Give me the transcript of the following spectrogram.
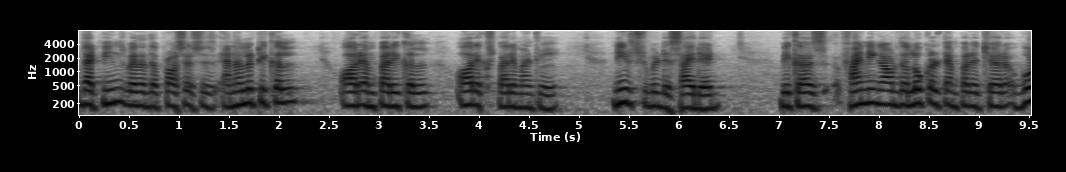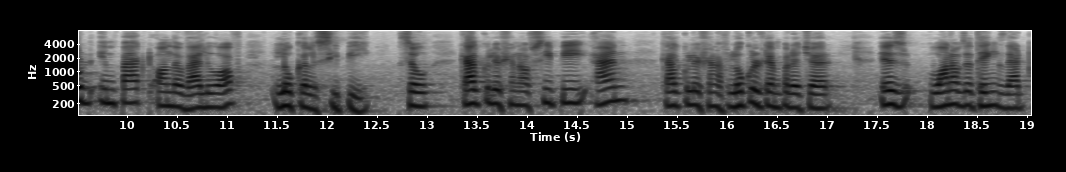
that means, whether the process is analytical or empirical or experimental needs to be decided, because finding out the local temperature would impact on the value of local C p. So, calculation of C p and calculation of local temperature is one of the things that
